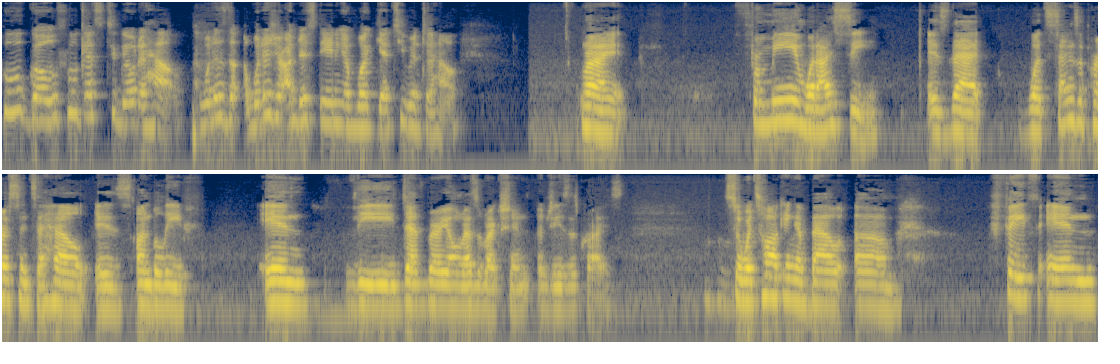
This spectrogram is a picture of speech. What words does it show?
who goes? Who gets to go to hell? What is the what is your understanding of what gets you into hell? Right. For me, and what I see is that what sends a person to hell is unbelief in the death, burial, and resurrection of Jesus Christ. So we're talking about um, faith in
